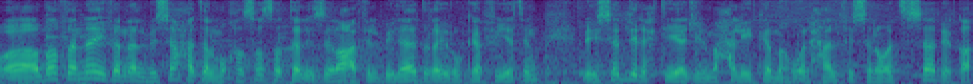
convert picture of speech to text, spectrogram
وأضاف النايف أن المساحة المخصصة للزراعة في البلاد غير كافية لسد الاحتياج المحلي كما هو الحال في السنوات السابقة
